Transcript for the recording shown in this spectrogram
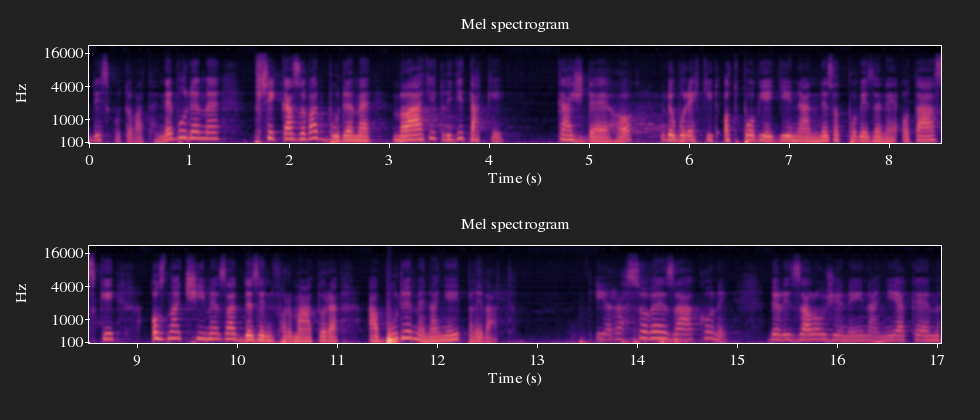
Diskutovat nebudeme, přikazovat budeme, mlátit lidi taky. Každého, kdo bude chtít odpovědi na nezodpovězené otázky, označíme za dezinformátora a budeme na něj plivat. I rasové zákony byly založeny na nějakém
